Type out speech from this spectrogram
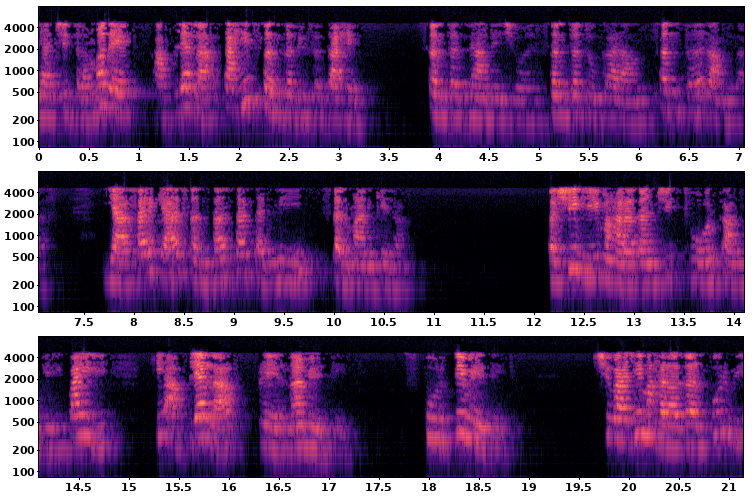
या चित्रामध्ये आपल्याला काही संत दिसत आहेत. संत ज्ञानेश्वर संत तुकाराम संत रामदास. यासारख्या संतांचा त्यांनी सन्मान केला. अशी ही महाराजांची थोर कामगिरी पाहिली की आपल्याला प्रेरणा मिळते स्फूर्ती मिळते. शिवाजी महाराजांपूर्वी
